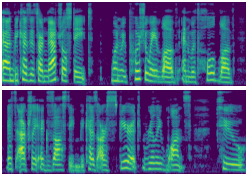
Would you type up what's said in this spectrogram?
And because it's our natural state, when we push away love and withhold love, it's actually exhausting because our spirit really wants to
